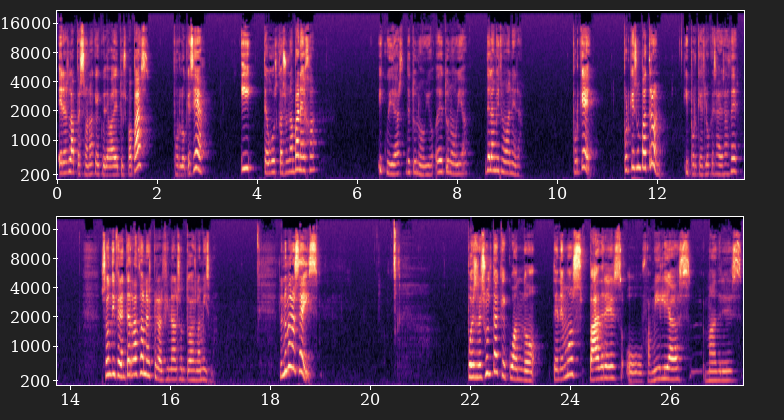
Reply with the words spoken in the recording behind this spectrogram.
eras la persona que cuidaba de tus papás, por lo que sea y te buscas una pareja y cuidas de tu novio o de tu novia de la misma manera. ¿Por qué? Porque es un patrón y porque es lo que sabes hacer. Son diferentes razones, pero al final son todas la misma. La número 6. Pues resulta que cuando tenemos padres o familias, madres,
